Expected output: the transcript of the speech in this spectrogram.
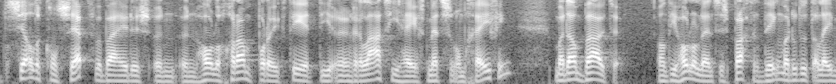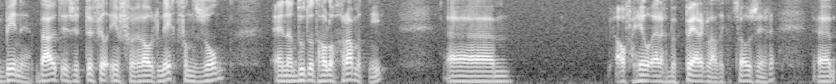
hetzelfde concept, waarbij je dus een, een hologram projecteert die een relatie heeft met zijn omgeving, maar dan buiten. Want die HoloLens is een prachtig ding, maar doet het alleen binnen. Buiten is er te veel infrarood licht van de zon en dan doet het hologram het niet. Um, of heel erg beperkt, laat ik het zo zeggen. Uh, er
